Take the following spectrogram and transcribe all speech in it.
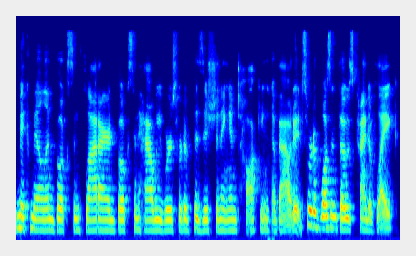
Macmillan Books and Flatiron Books and how we were sort of positioning and talking about it. Sort of wasn't those kind of like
